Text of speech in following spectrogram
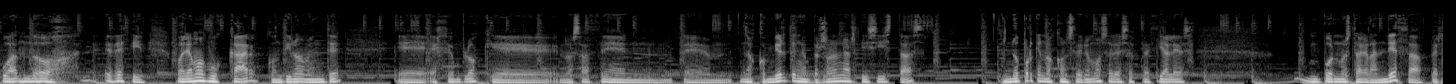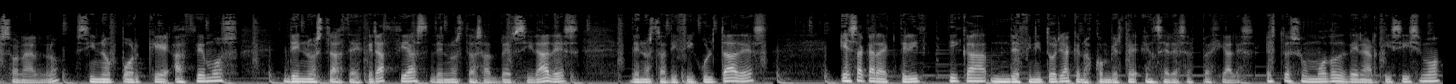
Cuando, es decir, podríamos buscar continuamente eh, ejemplos que nos hacen, eh, nos convierten en personas narcisistas, no porque nos consideremos seres especiales por nuestra grandeza personal, ¿no? sino porque hacemos de nuestras desgracias, de nuestras adversidades, de nuestras dificultades, esa característica definitoria que nos convierte en seres especiales. Esto es un modo de narcisismo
